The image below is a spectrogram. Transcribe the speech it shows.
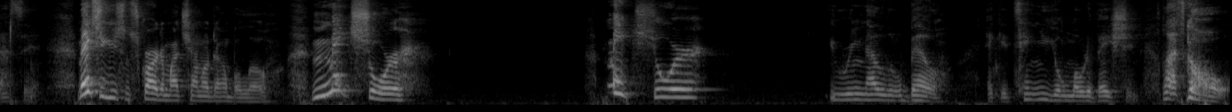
That's it. Make sure you subscribe to my channel down below. Make sure, make sure you ring that little bell and continue your motivation. Let's go.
